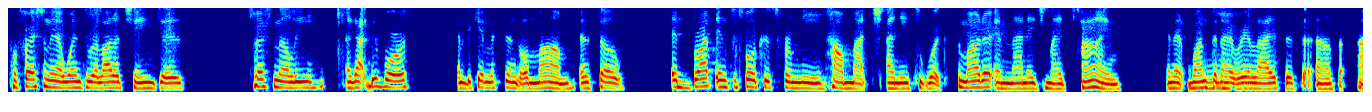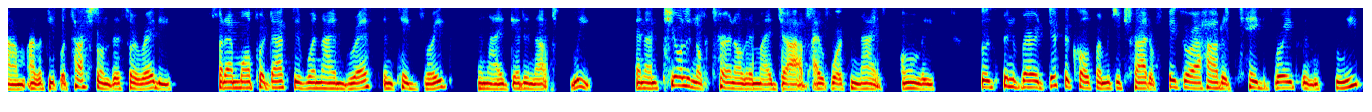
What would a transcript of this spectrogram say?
professionally, I went through a lot of changes. Personally, I got divorced and became a single mom. And so it brought into focus for me how much I need to work smarter and manage my time. And one mm. thing I mm. realized is that uh, um, other people touched on this already but I'm more productive when I rest and take breaks and I get enough sleep. And I'm purely nocturnal in my job. I work nights only. So it's been very difficult for me to try to figure out how to take breaks and sleep.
